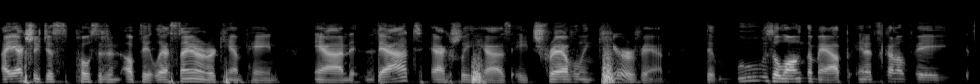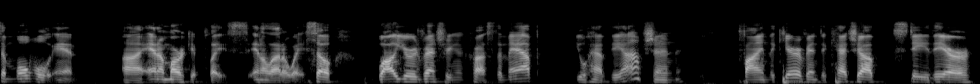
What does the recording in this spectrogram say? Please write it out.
I actually just posted an update last night on our campaign, and that actually has a traveling caravan that moves along the map, and it's kind of a it's a mobile inn uh, and a marketplace in a lot of ways. So while you're adventuring across the map, you'll have the option find the caravan to catch up, stay there,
